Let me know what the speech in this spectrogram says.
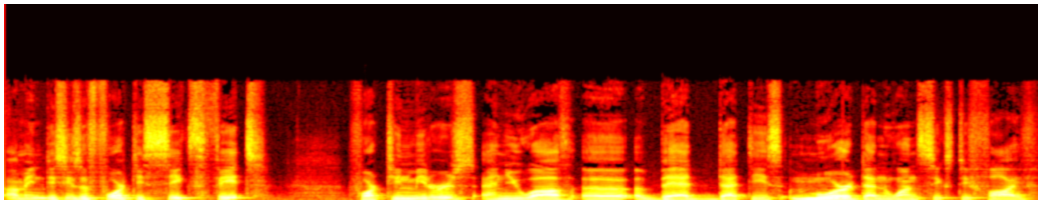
I mean, this is a 46 feet, 14 meters, and you have a, a bed that is more than 165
